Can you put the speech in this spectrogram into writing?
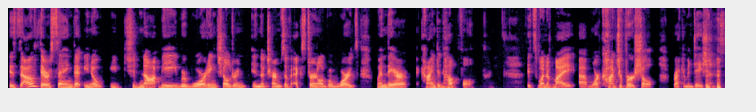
is out there saying that you know you should not be rewarding children in the terms of external rewards when they're kind and helpful it's one of my uh, more controversial recommendations.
